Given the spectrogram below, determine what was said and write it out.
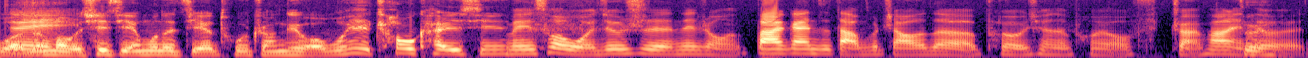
我的对某期节目的截图转给我，我也超开心。没错，我就是那种八竿子打不着的朋友圈的朋友转发你的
